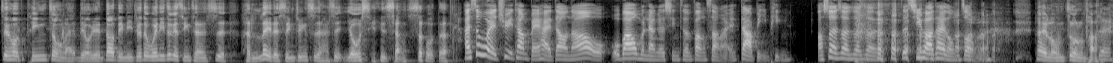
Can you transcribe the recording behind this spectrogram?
最后听众来留言，到底你觉得维尼这个行程是很累的行军式，还是悠闲享受？受的，还是我也去一趟北海道，然后我我把我们两个行程放上来大比拼啊！算了算了算了算了，这计划太隆重了，太隆重了吧？对，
